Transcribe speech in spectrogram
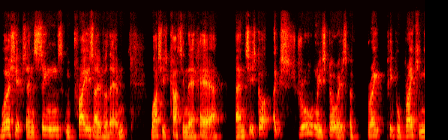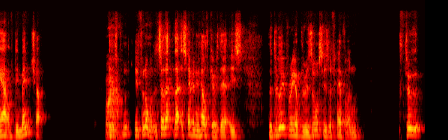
worships and sings and prays over them while she's cutting their hair. And she's got extraordinary stories of break, people breaking out of dementia. Wow. It's, it's phenomenal. So that, that's heaven in healthcare. Is there is the delivery of the resources of heaven through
